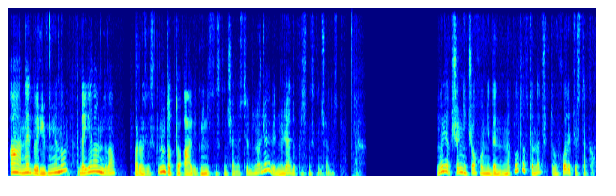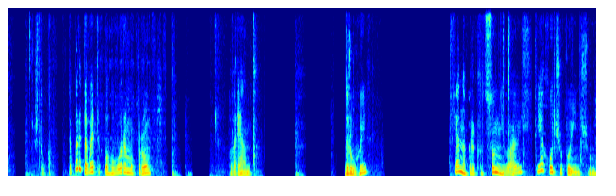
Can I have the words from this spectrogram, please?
А не дорівнює 0 дає нам 2 розв'язки. Ну, тобто А від мінус нескінченності до 0, від 0 до плюс нескінченності. Ну, якщо нічого ніде не наплутав, то начебто виходить ось така штука. Тепер давайте поговоримо про варіант другий. Я, наприклад, сумніваюсь, я хочу по-іншому.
